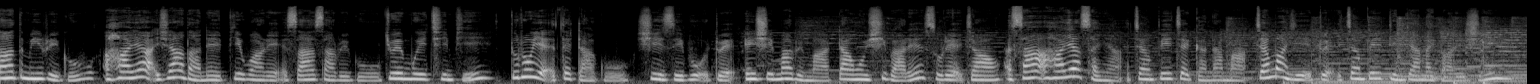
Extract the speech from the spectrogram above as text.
သားသမီးတွေကိုအာဟာရအရသာနဲ့ပြည့်ဝတဲ့အစားအစာတွေကိုကျွေးမွေးခြင်းဖြင့်သူတို့ရဲ့အသက်တာကိုရှည်စေဖို့အတွက်အိမ်ရှင်မတွေမှာတာဝန်ရှိပါတယ်ဆိုတဲ့အကြောင်းအစာအာဟာရဆိုင်ရာအကြံပေးချက်ကဏ္ဍမှာကျန်းမာရေးအတွက်အကြံပေးတင်ပြလိုက်ပါရရှင်။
